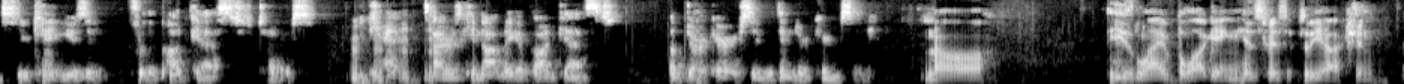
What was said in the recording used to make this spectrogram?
So you can't use it for the podcast, Tyrus. You mm-hmm. can't. Tyrus cannot make a podcast of Dark Heresy within Dark Heresy. No. He's live blogging his visit to the auction.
